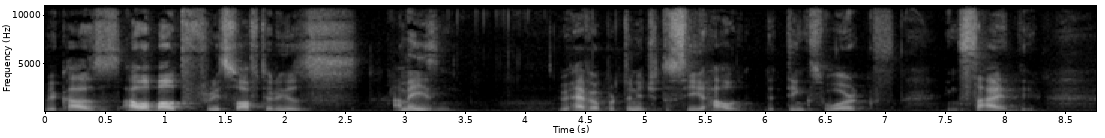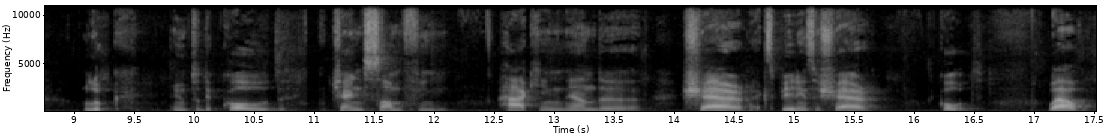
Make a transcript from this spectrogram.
because all about free software is amazing. You have opportunity to see how the things works inside, look into the code, change something, hacking and uh, share experience, share code. Well,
